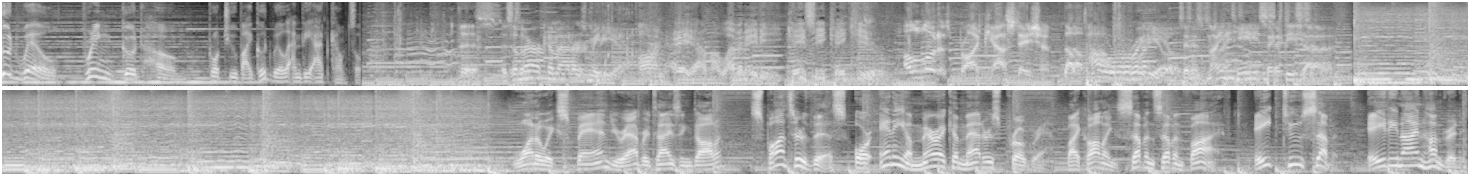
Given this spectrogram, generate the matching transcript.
Goodwill, bring good home. Brought to you by Goodwill and the Ad Council. This is America Matters Media on AM 1180 KCKQ. a Lotus broadcast station. The power of radio since 1967. Want to expand your advertising dollar? Sponsor this or any America Matters program by calling 775 827 8900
